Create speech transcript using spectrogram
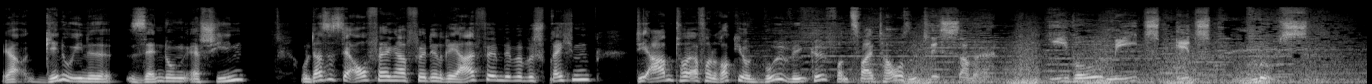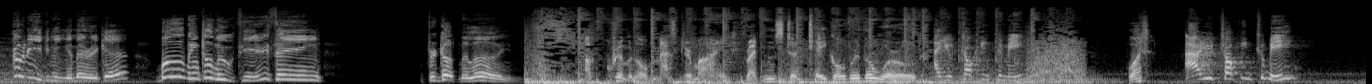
ja, genuine Sendung erschienen. Und das ist der Aufhänger für den Realfilm, den wir besprechen. Die Abenteuer von Rocky und Bullwinkel von 2000. This summer, evil meets its moose. Good evening, America. Bullwinkle Moose here saying, forgot my line. A criminal mastermind threatens to take over the world. Are you talking to me? What? Are you talking to me?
